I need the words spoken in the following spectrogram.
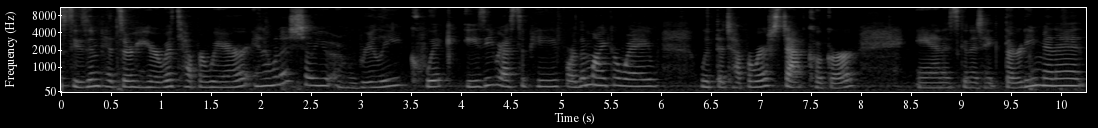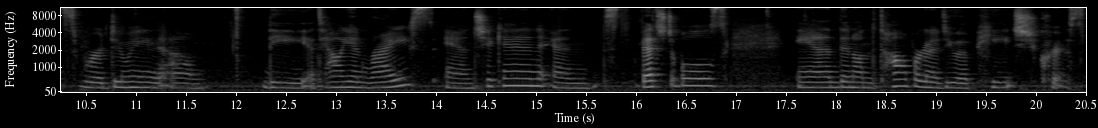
Susan Pittser here with Tupperware and I want to show you a really quick easy recipe for the microwave with the Tupperware stack cooker. And it's going to take 30 minutes. We're doing um, the Italian rice and chicken and vegetables. And then on the top we're going to do a peach crisp.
